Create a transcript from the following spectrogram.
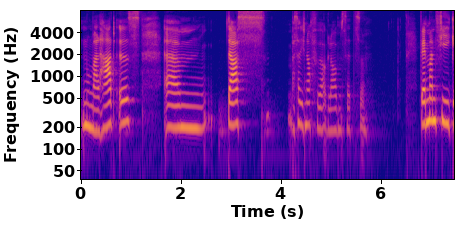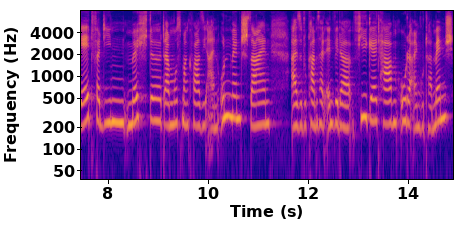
nun mal hart ist, ähm, dass, was hatte ich noch für Glaubenssätze? Wenn man viel Geld verdienen möchte, dann muss man quasi ein Unmensch sein. Also du kannst halt entweder viel Geld haben oder ein guter Mensch.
